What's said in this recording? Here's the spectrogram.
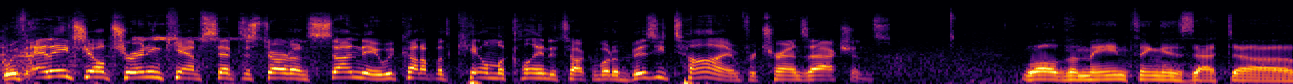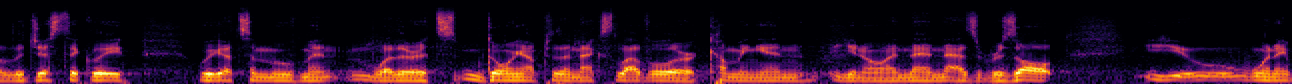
With NHL training camp set to start on Sunday, we caught up with Cail MacLean to talk about a busy time for transactions. Well, the main thing is that uh, logistically, we got some movement, whether it's going up to the next level or coming in, you know, and then as a result, you, when it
